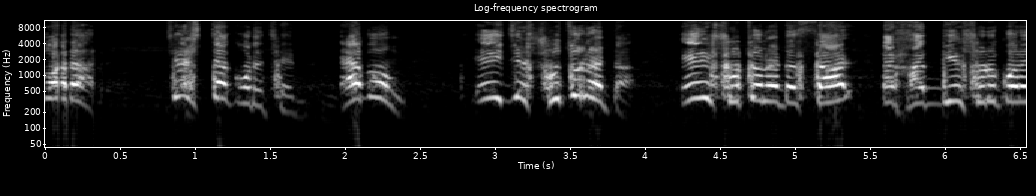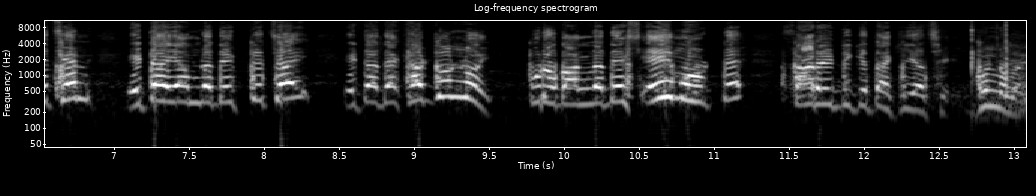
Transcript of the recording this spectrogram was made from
করার চেষ্টা করেছেন এবং এই যে সূচনাটা, এই সূচনাটা স্যার তার হাত দিয়ে শুরু করেছেন, এটাই আমরা দেখতে চাই, এটা দেখার জন্যই পুরো বাংলাদেশ এই মুহূর্তে স্যারের দিকে তাকিয়ে আছে। ধন্যবাদ।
